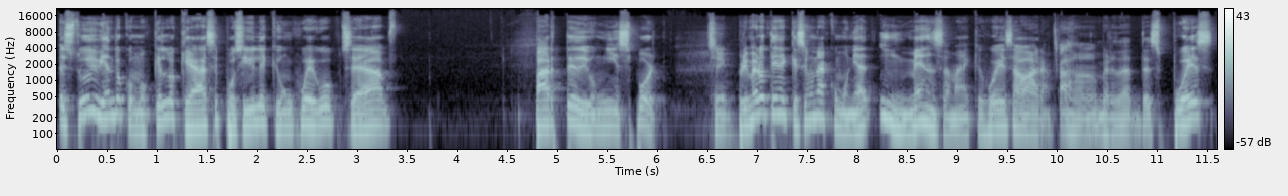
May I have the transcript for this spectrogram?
estuve viendo como qué es lo que hace posible que un juego sea parte de un eSport. Sí. Primero tiene que ser una comunidad inmensa, ma, que juegue esa vara. Ajá. ¿Verdad? Después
